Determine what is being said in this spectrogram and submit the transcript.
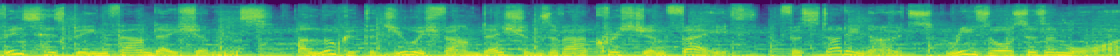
This has been Foundations, a look at the Jewish foundations of our Christian faith. For study notes, resources, and more,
